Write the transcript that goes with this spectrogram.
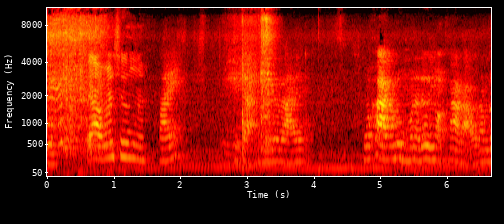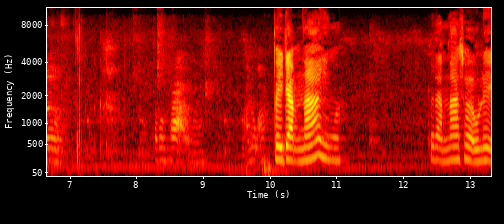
เลยไปเอามันซึ่งนะไปที่จะไม่ละลาย แล้วข้าทั้งลุ่มมันน่ะเด้อหยอดข้าขาวทั้งเด้อตะคนข้าวนะเอาลูกเอาไปดำหน้ายังวะไปดำหน้าช่วยโอเล่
